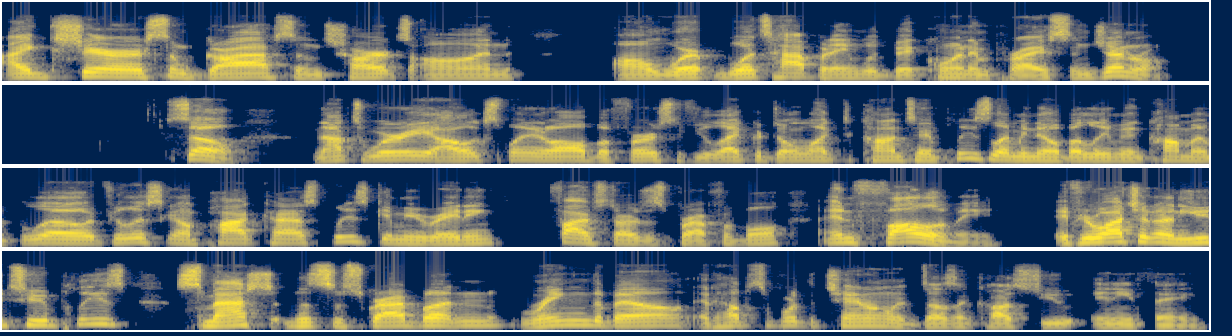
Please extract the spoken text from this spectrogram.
I share some graphs and charts on on where what's happening with Bitcoin and price in general. So, not to worry, I'll explain it all. But first, if you like or don't like the content, please let me know by leaving a comment below. If you're listening on podcast, please give me a rating. Five stars is preferable, and follow me if you're watching on YouTube, please smash the subscribe button, ring the bell. It helps support the channel and it doesn't cost you anything.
